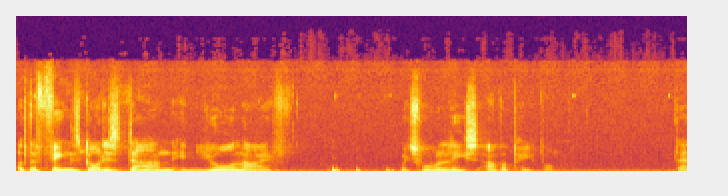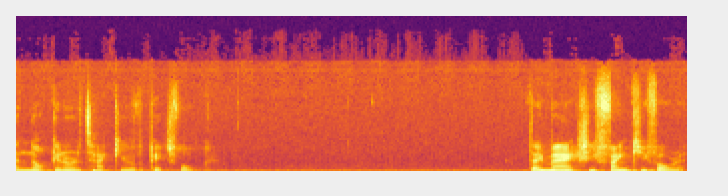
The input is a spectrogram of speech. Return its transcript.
of the things God has done in your life, which will release other people. They're not going to attack you with a pitchfork. They may actually thank you for it.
